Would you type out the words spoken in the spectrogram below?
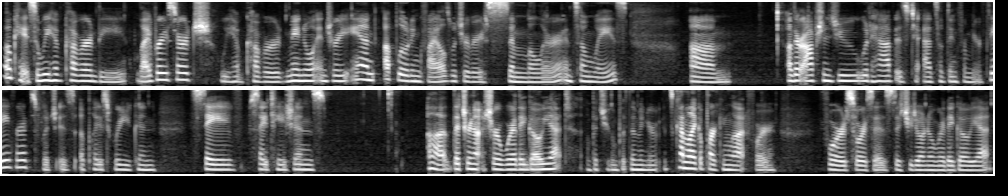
Okay, so we have covered the library search, we have covered manual entry and uploading files, which are very similar in some ways. Um, other options you would have is to add something from your favorites, which is a place where you can save citations uh, that you're not sure where they go yet, but you can put them in your. It's kind of like a parking lot for for sources that you don't know where they go yet,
